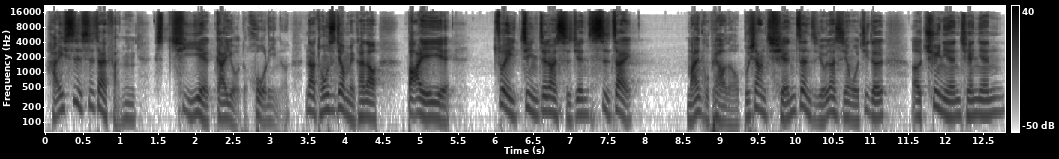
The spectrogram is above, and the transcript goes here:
还是是在反映企业该有的获利呢？那同时间我们也看到巴爷爷最近这段时间是在买股票的哦，不像前阵子有一段时间，我记得呃去年前年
